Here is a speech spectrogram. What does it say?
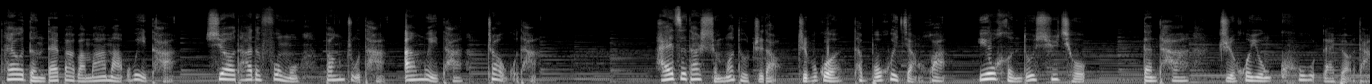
他要等待爸爸妈妈喂他，需要他的父母帮助他、安慰他、照顾他。孩子他什么都知道，只不过他不会讲话，也有很多需求，但他只会用哭来表达，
